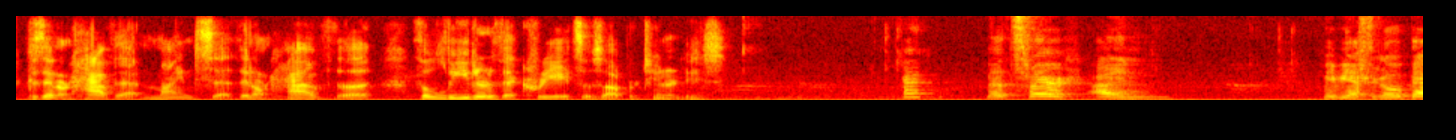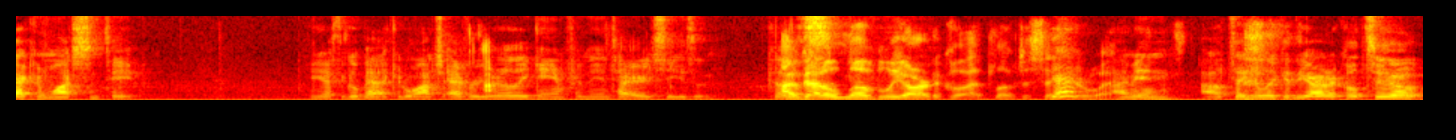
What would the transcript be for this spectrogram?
because they don't have that mindset. They don't have the the leader that creates those opportunities. Okay, that's fair. I'm maybe I have to go back and watch some tape. You have to go back and watch every early game from the entire season. I've got a lovely article I'd love to send yeah, your way. I mean, I'll take a look at the article too.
